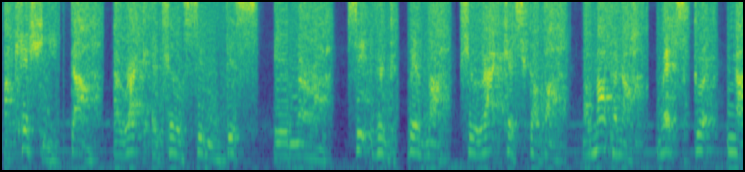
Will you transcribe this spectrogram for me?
Akeshi, Da, Arak Etil Sim Dis, Imara, Sitvig Bibma, Shirakishkapa, Amapana, Metskutna,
